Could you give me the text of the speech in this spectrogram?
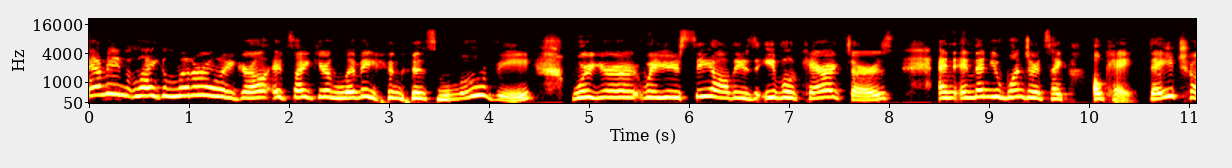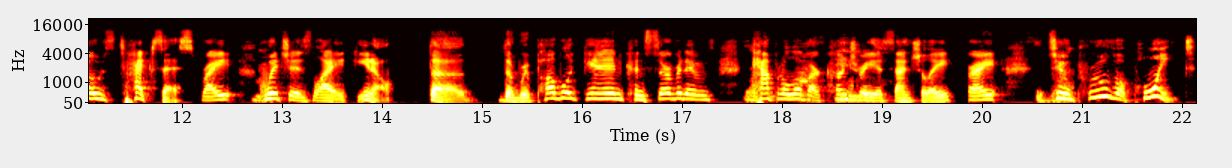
I mean, like literally, girl, it's like you're living in this movie where you're where you see all these evil characters, and and then you wonder, it's like, okay, they chose Texas, right? Which is like, you know, the the Republican conservative capital of our country, essentially, right? To prove a point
